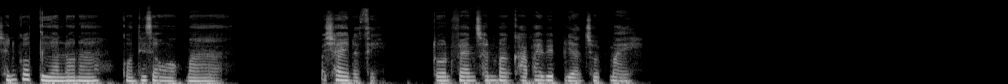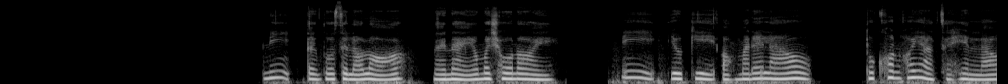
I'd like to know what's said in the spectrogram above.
ฉันก็เตือนแล้วนะ ก่อนที่จะออกมา ก็ใช่นะสิ โดนแฟนฉันบังคับให้ไปเปลี่ยนชุดใหม่ นี่แต่งตัวเสร็จแล้วเหรอ ไหนๆเอามาโชว์หน่อย นี่ยูกิออกมาได้แล้ว ทุกคนเขาอยากจะเห็นแล้ว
